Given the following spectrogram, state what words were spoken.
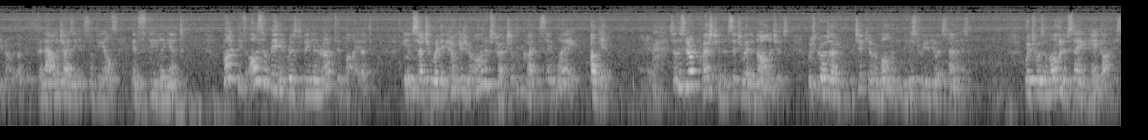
you know, uh, analogizing it to something else and stealing it. But it's also being at risk of being interrupted by it in such a way that you don't use your own abstractions in quite the same way, again. Okay? So there's no question that situated knowledges, which grows out of a particular moment in the history of U.S. feminism, which was a moment of saying, hey guys,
